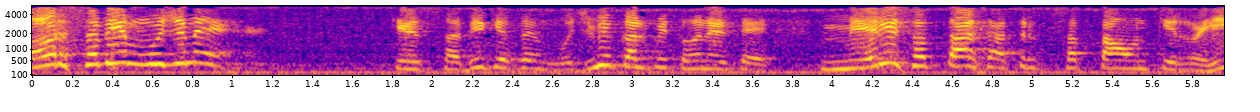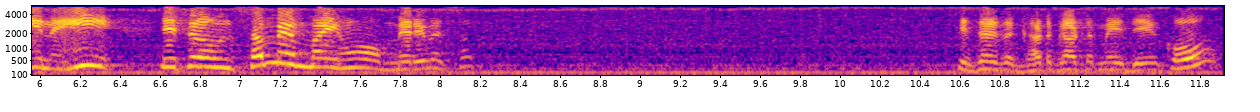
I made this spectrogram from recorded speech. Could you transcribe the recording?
और सभी मुझमें है। कि सभी के सब मुझमें कल्पित होने से मेरी सत्ता से अतिरिक्त सत्ता उनकी रही नहीं इसलिए उन सब में मैं हूँ मेरे में सब। इसे घट घट में देखो।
